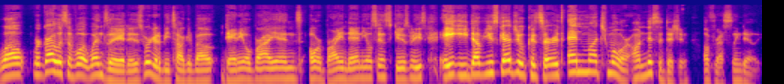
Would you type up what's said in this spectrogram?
Well, regardless of what Wednesday it is, we're going to be talking about Daniel Bryan's or Brian Danielson, excuse me, AEW schedule concerns and much more on this edition of Wrestling Daily.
